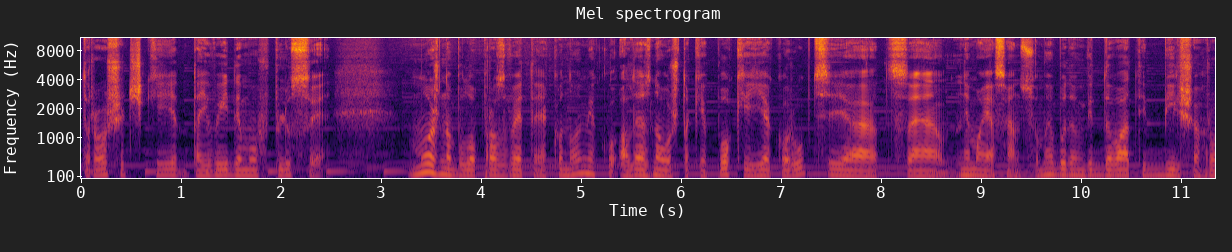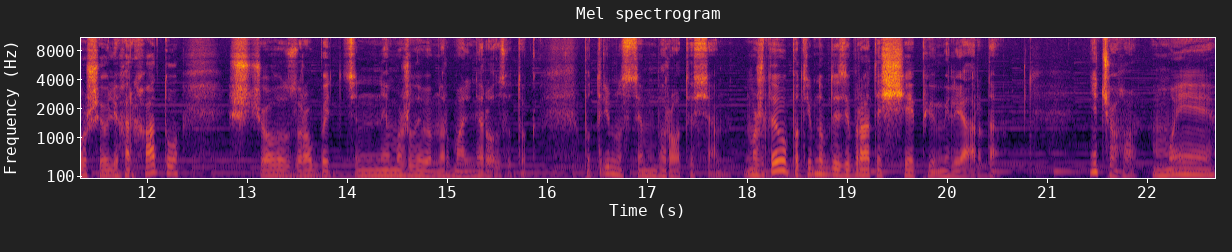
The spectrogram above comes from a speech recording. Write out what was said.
трошечки та й вийдемо в плюси. Можна було б розвити економіку, але знову ж таки, поки є корупція, це не має сенсу. Ми будемо віддавати більше грошей олігархату, що зробить неможливим нормальний розвиток. Потрібно з цим боротися. Можливо, потрібно буде зібрати ще півмільярда. Нічого, ми,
